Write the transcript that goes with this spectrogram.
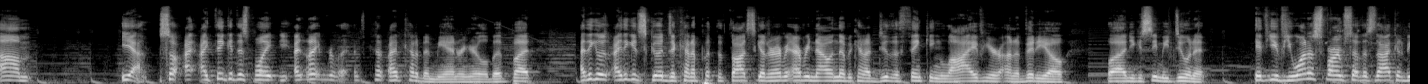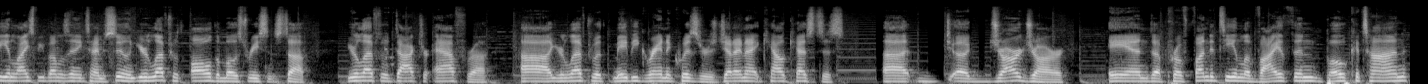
um, yeah. So I, I think at this point, I, really, I've, kind of, I've kind of been meandering here a little bit, but I think it was, I think it's good to kind of put the thoughts together every every now and then. We kind of do the thinking live here on a video, but you can see me doing it. If you, if you want to farm stuff that's not going to be in Lightspeed bundles anytime soon, you're left with all the most recent stuff. You're left with Dr. Aphra. Uh, you're left with maybe Grand Inquisitors, Jedi Knight Cal Kestis, uh, uh, Jar Jar, and uh, Profundity and Leviathan, Bo Katan,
